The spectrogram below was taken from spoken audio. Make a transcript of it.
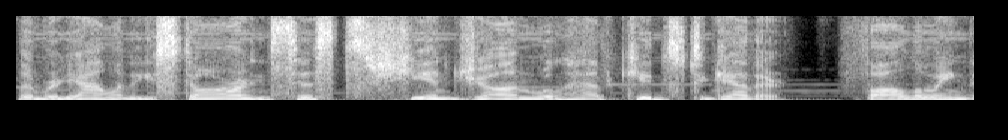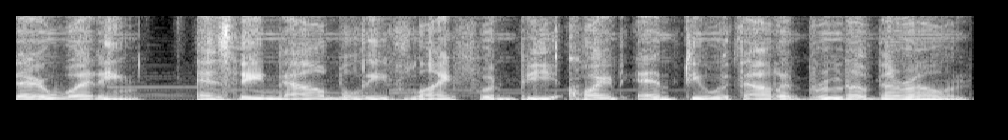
the reality star insists she and John will have kids together, following their wedding, as they now believe life would be quite empty without a brood of their own.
